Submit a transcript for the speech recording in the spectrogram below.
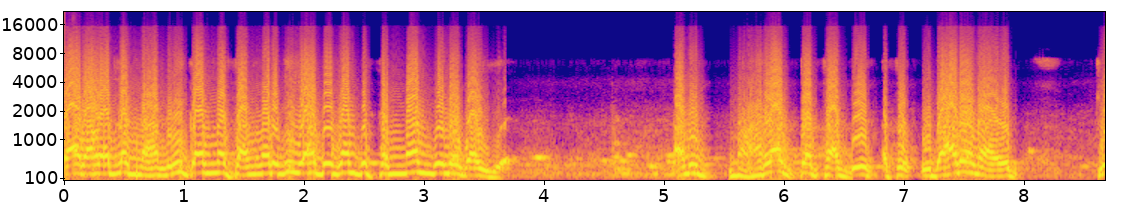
या भागातल्या नागरिकांना सांगणार की या दोघांचं सन्मान केलं पाहिजे. आणि महाराष्ट्रासाठी एक असं उदाहरण आहे की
